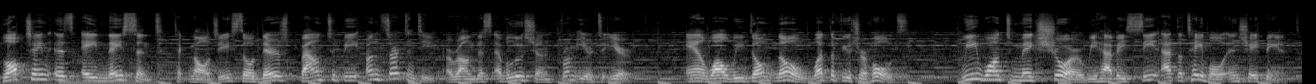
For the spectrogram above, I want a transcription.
Blockchain is a nascent technology, so there's bound to be uncertainty around this evolution from year to year. And while we don't know what the future holds, we want to make sure we have a seat at the table in shaping it.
